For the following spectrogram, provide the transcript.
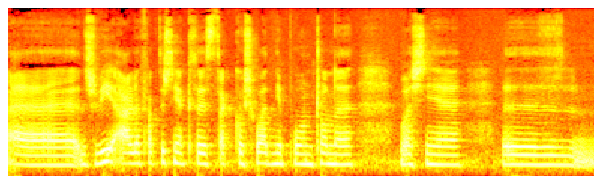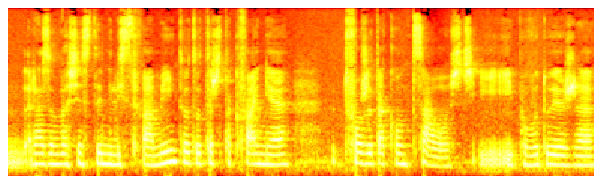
e, drzwi, ale faktycznie jak to jest jakoś ładnie połączone właśnie y, razem właśnie z tymi listwami, to to też tak fajnie tworzy taką całość i, i powoduje, że,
